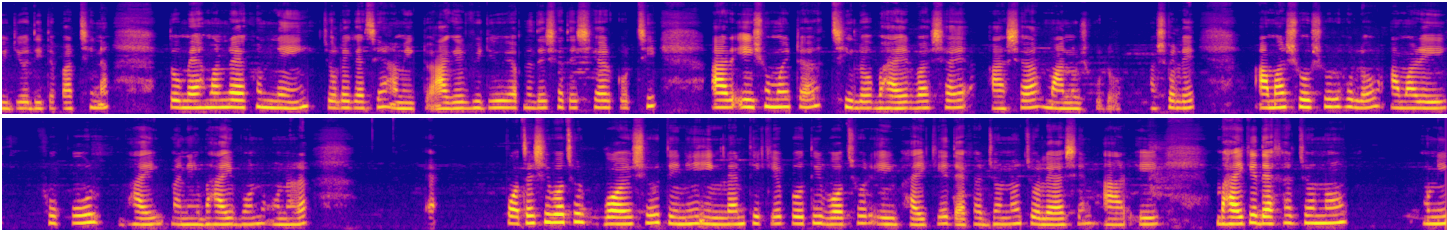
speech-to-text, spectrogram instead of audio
ভিডিও দিতে পারছি না। তো মেহমানরা এখন নেই, চলে গেছে। আমি একটু আগের ভিডিওই আপনাদের সাথে শেয়ার করছি। আর এই সময়টা ছিল ভাইয়ের বাসায় আসা মানুষগুলো। আসলে আমার শ্বশুর হলো আমার এই ফুপুর ভাই মানে ভাই বোন ওনারা। পঁচাশি বছর বয়সেও তিনি ইংল্যান্ড থেকে প্রতি বছর এই ভাইকে দেখার জন্য চলে আসেন। আর এই ভাইকে দেখার জন্য উনি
